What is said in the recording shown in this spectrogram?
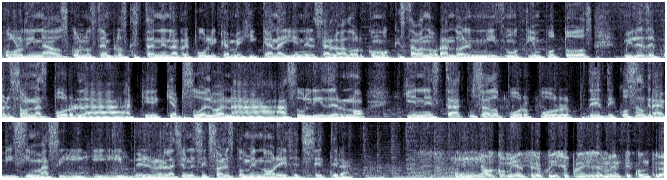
coordinados con los templos que están en la República Mexicana y en El Salvador, como que estaban orando al mismo tiempo todos, miles de personas por la que, absuelvan a, su líder, ¿no? Quien está acusado por, por de, cosas gravísimas y, y, y relaciones sexuales con menores, etcétera. Hoy comienza el juicio precisamente contra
